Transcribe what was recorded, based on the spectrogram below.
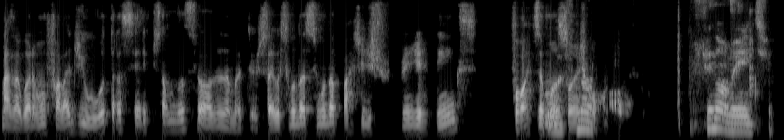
Mas agora vamos falar de outra série que estamos ansiosos, né, Matheus? Saiu a segunda, segunda parte de Stranger Things. Fortes emoções. Final... Finalmente.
